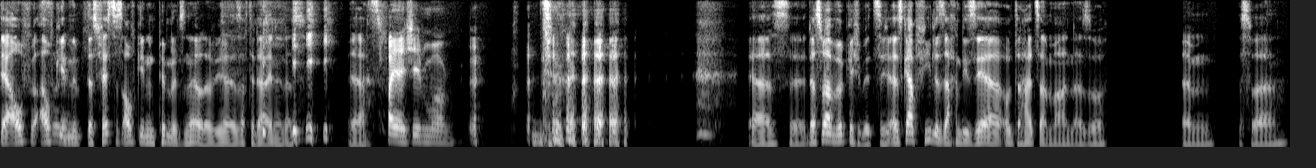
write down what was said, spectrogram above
der auf, aufgehende, das Fest des aufgehenden Pimmels, ne? Oder wie sagte der eine das? Ja. das feiere ich jeden Morgen. ja, das, äh, das war wirklich witzig. Es gab viele Sachen, die sehr unterhaltsam waren. Also, ähm, das war,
